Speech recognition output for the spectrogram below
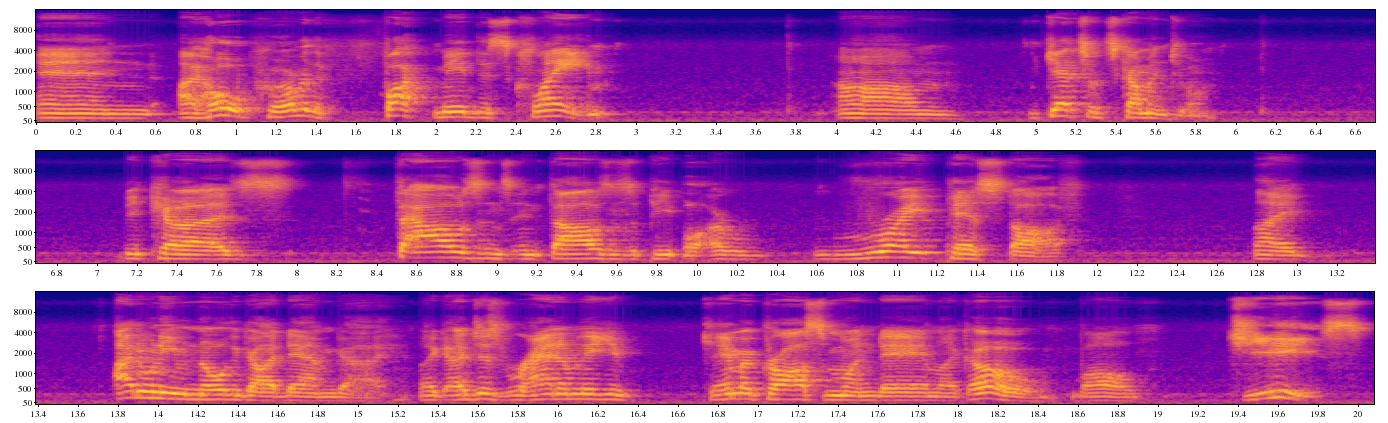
And I hope whoever the fuck made this claim um, gets what's coming to him because thousands and thousands of people are right pissed off like, I don't even know the goddamn guy. Like, I just randomly came across him one day. I'm like, oh, well, jeez.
